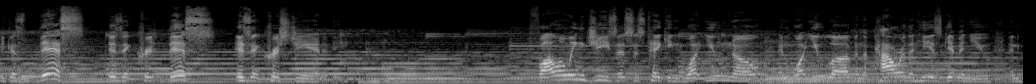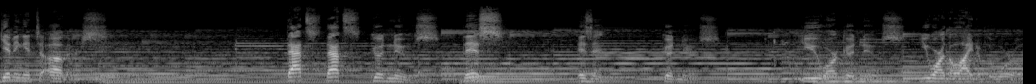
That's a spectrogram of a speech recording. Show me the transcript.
Because this isn't this isn't Christianity. Following Jesus is taking what you know and what you love and the power that He has given you and giving it to others. That's, that's good news. This isn't good news. You are good news. You are the light of the world.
